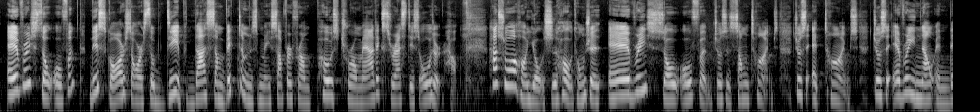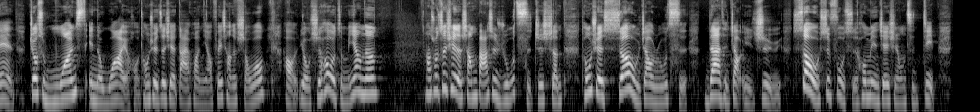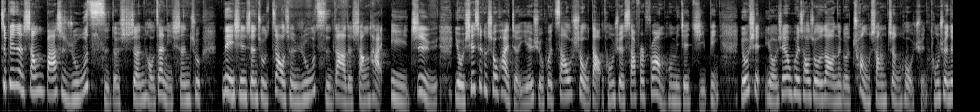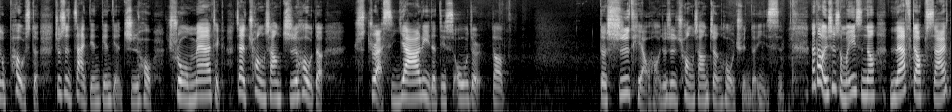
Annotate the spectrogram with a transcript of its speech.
Every so often, these scars are so deep that some victims may suffer from post-traumatic stress disorder。好，他说哈，有时候同学，every so often 就是 sometimes，就是 at times，就是 every now and then，就是 once in a while。哈，同学这些代换你要非常的熟哦。好，有时候怎么样呢？ 他说这些的伤疤是如此之深，同学 so 叫如此，that 叫以至于，so 是副词后面接形容词 deep，这边的伤疤是如此的深，吼，在你深处内心深处造成如此大的伤害，以至于有些这个受害者也许会遭受到同学 suffer from 后面接疾病，有些有些人会遭受到那个创伤症候群，同学那个 post 就是在点点点之后 traumatic 在创伤之后的。stress 压力的 disorder 的的失调哈，就是创伤症候群的意思。那到底是什么意思呢？Left upset,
